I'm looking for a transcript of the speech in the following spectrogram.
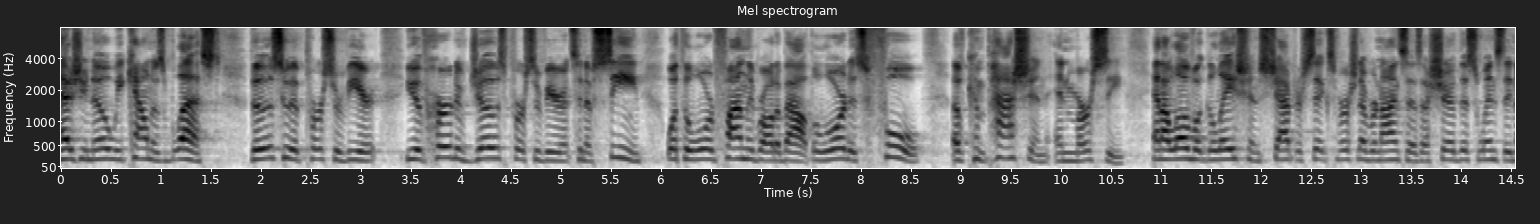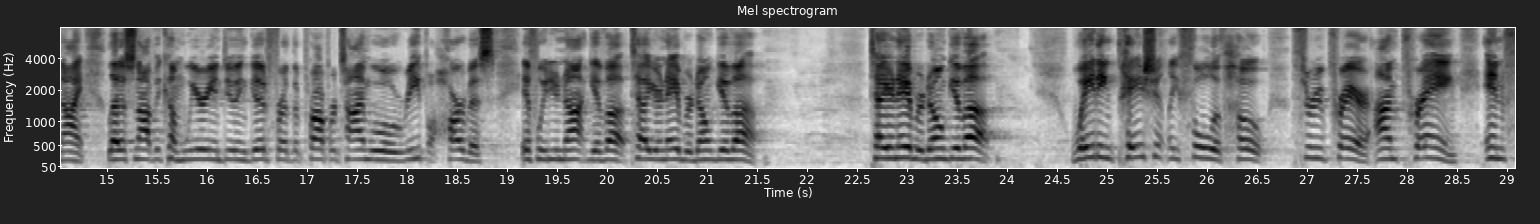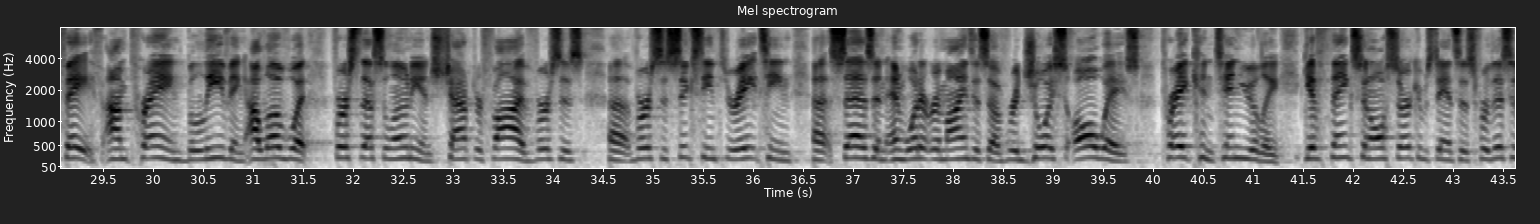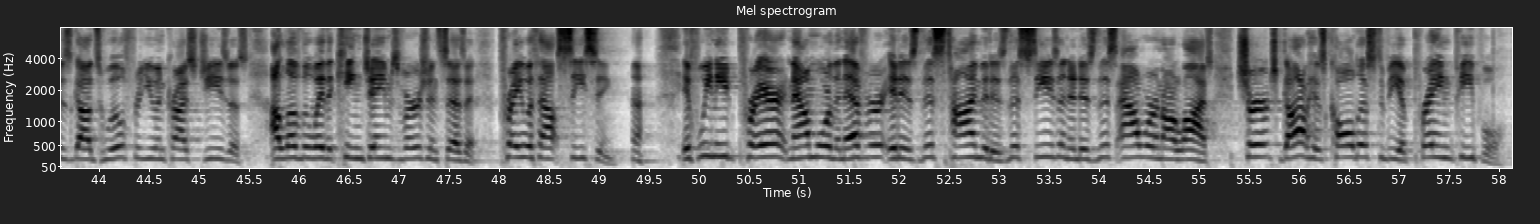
As you know, we count as blessed those who have persevered. You have heard of Job's perseverance and have seen what the Lord finally brought about. The Lord is full of compassion and mercy. And I love what Galatians chapter 6 verse number 9 says. I shared this Wednesday night. Let us not become weary in doing good for at the proper time we will reap a harvest if we do not give up. Tell your neighbor don't give up. Tell your neighbor don't give up. Waiting patiently full of hope through prayer. I'm praying in faith. I'm praying, believing. I love what 1 Thessalonians chapter 5, verses, uh, verses 16 through 18 uh, says and, and what it reminds us of. Rejoice always, pray continually, give thanks in all circumstances, for this is God's will for you in Christ Jesus. I love the way the King James Version says it pray without ceasing. if we need prayer now more than ever, it is this time, it is this season, it is this hour in our lives. Church, God has called us to be a praying people.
